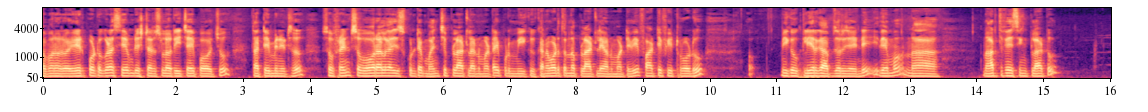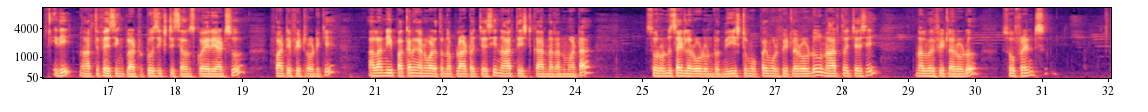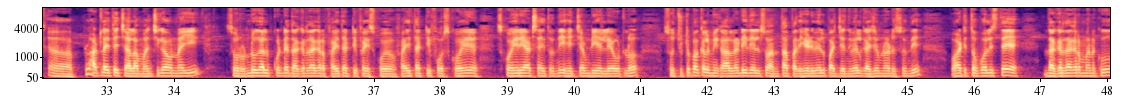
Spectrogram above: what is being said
మన ఎయిర్పోర్ట్ కూడా సేమ్ డిస్టెన్స్లో రీచ్ అయిపోవచ్చు థర్టీ మినిట్స్. సో ఫ్రెండ్స్ ఓవరాల్గా తీసుకుంటే మంచి ప్లాట్లు అనమాట ఇప్పుడు మీకు కనబడుతున్న ప్లాట్లే అనమాట ఇవి. Forty feet road. మీకు క్లియర్గా అబ్జర్వ్ చేయండి. ఇదేమో నా నార్త్ ఫేసింగ్ ప్లాటు ఇది north facing plot two sixty seven square yards forty feet రోడ్కి అలా నీ పక్కన కనబడుతున్న ప్లాట్ వచ్చేసి నార్త్ ఈస్ట్ కార్నర్ అనమాట సో రెండు సైడ్ల రోడ్ ఉంటుంది. ఈస్ట్ ముప్పై మూడు ఫీట్ల రోడ్డు నార్త్ వచ్చేసి నలభై ఫీట్ల రోడ్డు. సో ఫ్రెండ్స్ ప్లాట్లు అయితే చాలా మంచిగా ఉన్నాయి. సో రెండు కలుపుకుంటే దగ్గర దగ్గర five thirty five స్కో five thirty four square square yards అవుతుంది హెచ్ఎండిఎల్ లేఅవుట్లో. సో చుట్టుపక్కల మీకు ఆల్రెడీ తెలుసు అంతా పదిహేడు వేలు పద్దెనిమిది వేలు గజం నడుస్తుంది. వాటితో పోలిస్తే దగ్గర దగ్గర మనకు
